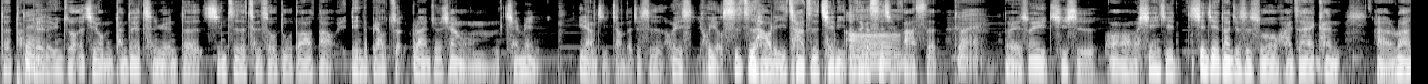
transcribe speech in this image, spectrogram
的团队的运作，而且我们团队的成员的心智的成熟度都要到一定的标准，不然就像嗯前面一两集讲的，就是会会有失之毫厘差之千里的这个事情发生。对对，所以其实哦，我现阶现阶段就是说还在看。啊，让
